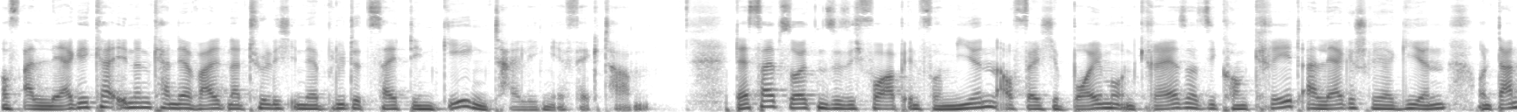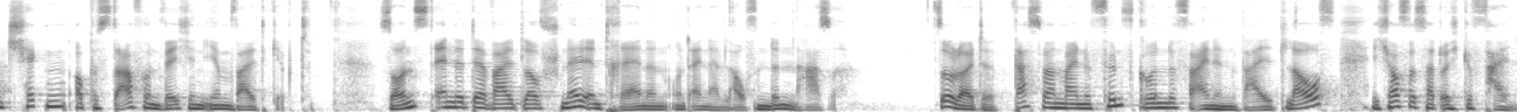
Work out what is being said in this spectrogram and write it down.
Auf AllergikerInnen kann der Wald natürlich in der Blütezeit den gegenteiligen Effekt haben. Deshalb sollten Sie sich vorab informieren, auf welche Bäume und Gräser Sie konkret allergisch reagieren und dann checken, ob es davon welche in Ihrem Wald gibt. Sonst endet der Waldlauf schnell in Tränen und einer laufenden Nase. So Leute, das waren meine fünf Gründe für einen Waldlauf. Ich hoffe, es hat euch gefallen.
